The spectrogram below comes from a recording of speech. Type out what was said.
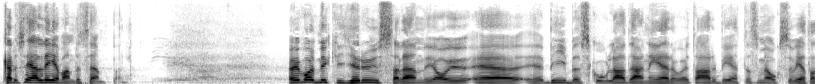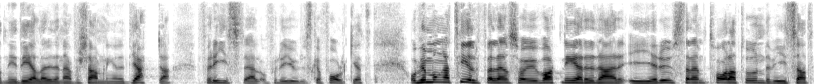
Kan du säga levande tempel? Jag har ju varit mycket i Jerusalem, vi har ju eh, eh, bibelskola där nere och ett arbete som jag också vet att ni delar i den här församlingen, ett hjärta för Israel och för det judiska folket. Och vid många tillfällen så har jag varit nere där i Jerusalem, talat och undervisat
